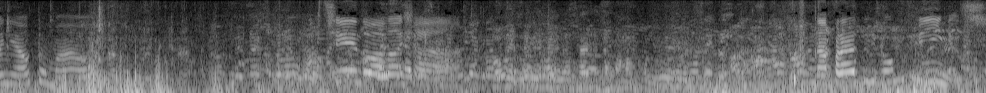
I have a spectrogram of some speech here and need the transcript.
Banho em alto mar, ó. Curtindo a lancha. Na praia dos golfinhos.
